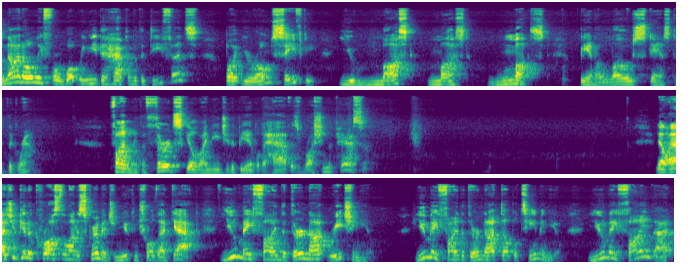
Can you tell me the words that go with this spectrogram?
not only for what we need to happen with the defense, but your own safety, you must, must, must be in a low stance to the ground. Finally, the third skill I need you to be able to have is rushing the passer. Now, as you get across the line of scrimmage and you control that gap, you may find that they're not reaching you. You may find that they're not double teaming you. You may find that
